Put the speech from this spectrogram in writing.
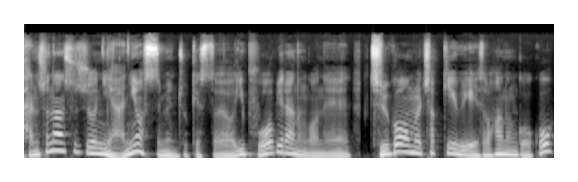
단순한 수준이 아니었으면 좋겠어요. 이 부업이라는 거는 즐거움을 찾기 위해서 하는 거고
